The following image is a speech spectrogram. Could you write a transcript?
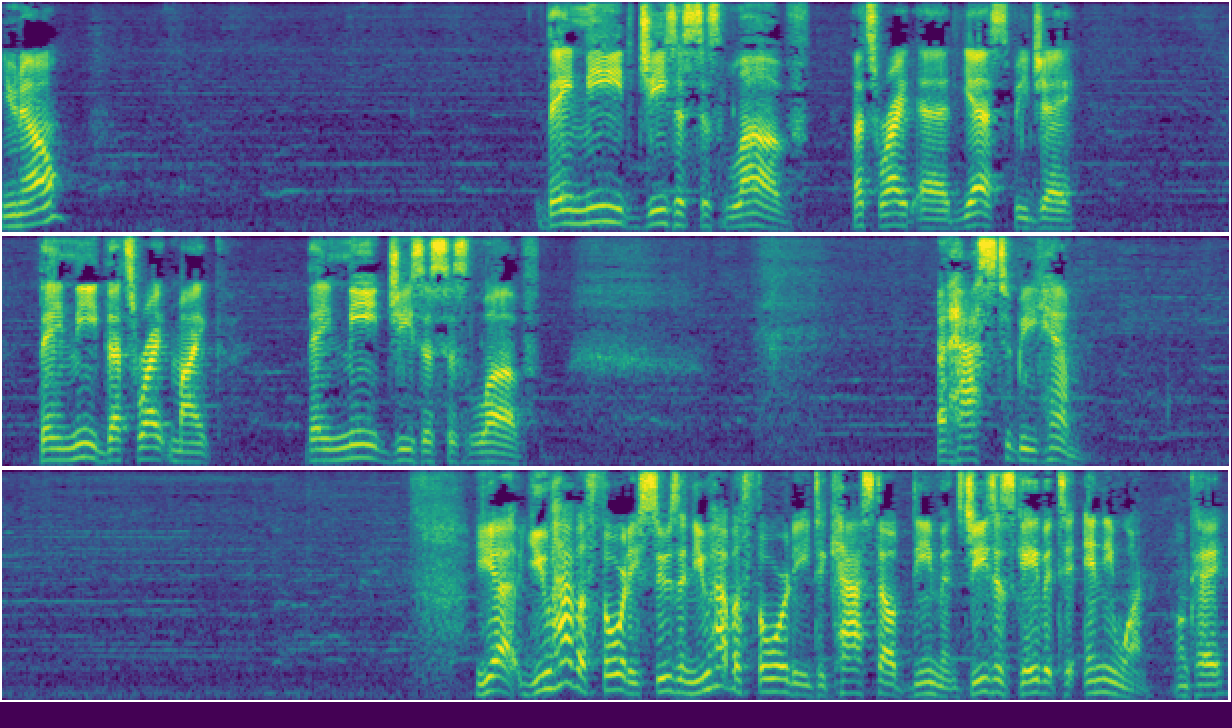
You know? They need Jesus' love. That's right, Ed. Yes, BJ. They need, that's right, Mike. They need Jesus' love. It has to be Him. Yeah, you have authority, Susan. You have authority to cast out demons. Jesus gave it to anyone, okay?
